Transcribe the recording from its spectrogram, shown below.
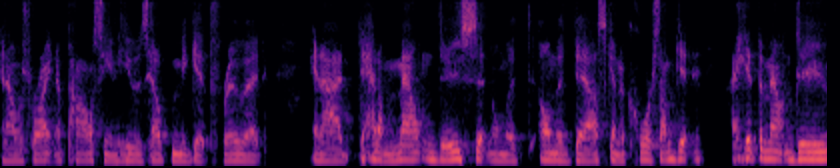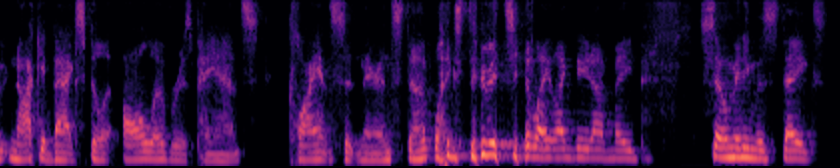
and I was writing a policy, and he was helping me get through it. And I had a Mountain Dew sitting on the on the desk, and of course, I'm getting I hit the Mountain Dew, knock it back, spill it all over his pants. Clients sitting there and stuff like stupid shit. Like like dude, I've made so many mistakes.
